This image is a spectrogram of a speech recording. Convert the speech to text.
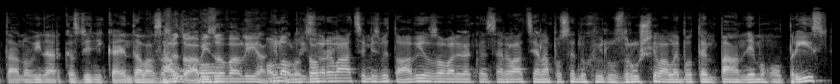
tá novinárka z denníka Endala za My sme to avizovali a On mal prísť do relácie, my sme to avizovali, nakoniec sa relácia na poslednú chvíľu zrušila, lebo ten pán nemohol prísť.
